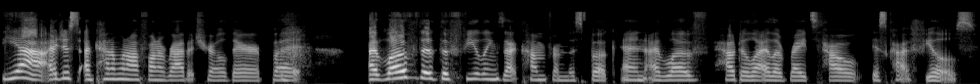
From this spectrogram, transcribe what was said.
yeah, I just, I kind of went off on a rabbit trail there, but I love the the feelings that come from this book. And I love how Delilah writes how Iskat feels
